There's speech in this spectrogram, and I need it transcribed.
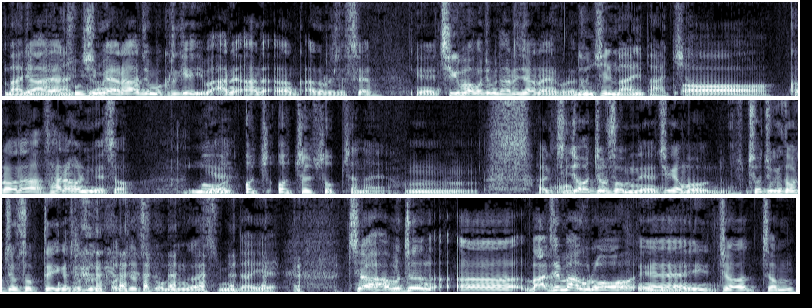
말이 야, 야. 조심해라 좀 뭐 그렇게 안, 안, 안, 안 그러셨어요? 예, 지금하고 좀 다르잖아요, 그래도. 눈치를 많이 봤죠. 어, 그러나 사랑을 위해서. 뭐 예. 어, 어쩔 수 없잖아요. 음, 아, 진짜 어쩔 수 없네요. 제가 뭐 저쪽에서 어쩔 수 없다니까 저도 어쩔 수가 없는 것 같습니다. 예. 자, 아무튼 어, 마지막으로 예, 저참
